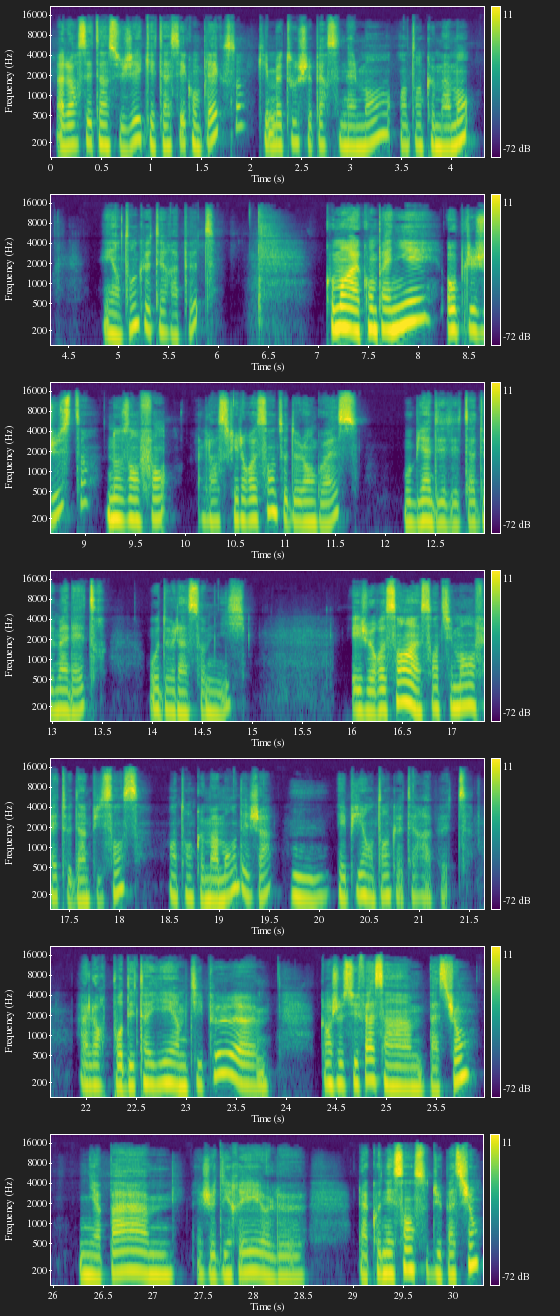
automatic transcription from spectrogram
Alors c'est un sujet qui est assez complexe, qui me touche personnellement en tant que maman et en tant que thérapeute. Comment accompagner au plus juste nos enfants lorsqu'ils ressentent de l'angoisse ou bien des états de mal-être ou de l'insomnie? Et je ressens un sentiment en fait d'impuissance en tant que maman déjà mmh. et puis en tant que thérapeute. Alors pour détailler un petit peu, euh, quand je suis face à un patient, il n'y a pas, euh, je dirais, le, la connaissance du patient.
